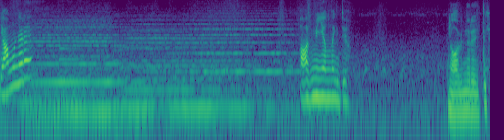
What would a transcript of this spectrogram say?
Yağmur nereye? Abimin yanına gidiyor. Abin nereye gitti ki?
